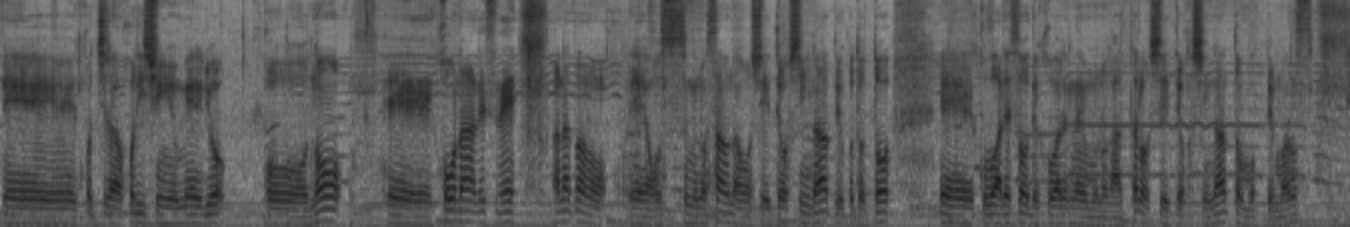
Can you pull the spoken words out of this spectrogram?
えー、こちら堀春夢旅の、えー、コーナーですね。あなたの、えー、おすすめのサウナを教えてほしいなということと、えー、壊れそうで壊れないものがあったら教えてほしいなと思ってます。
